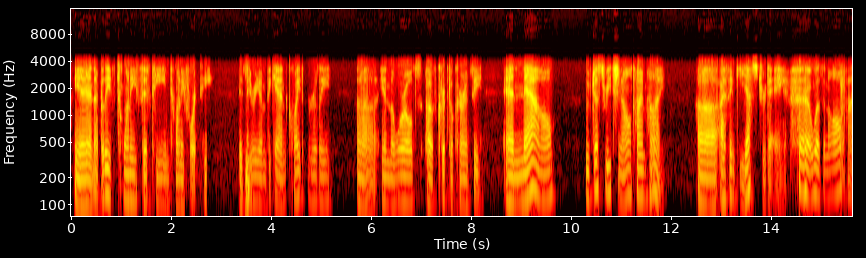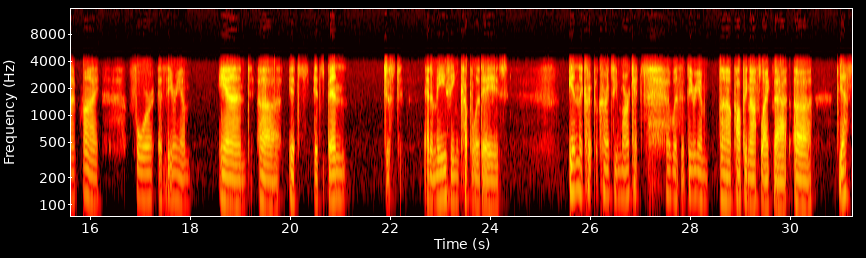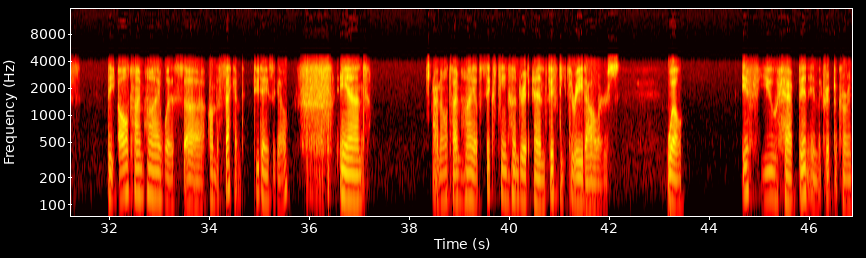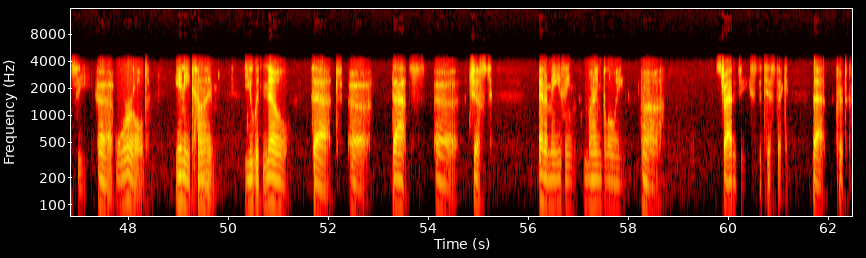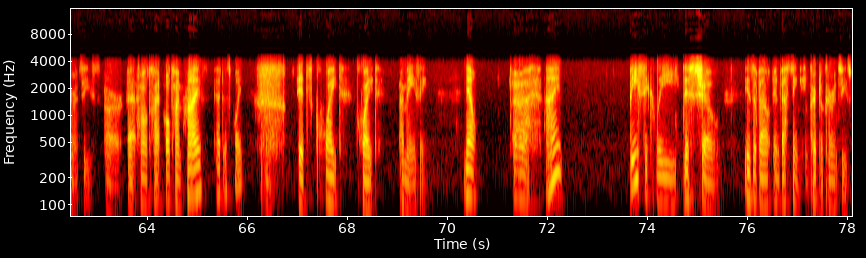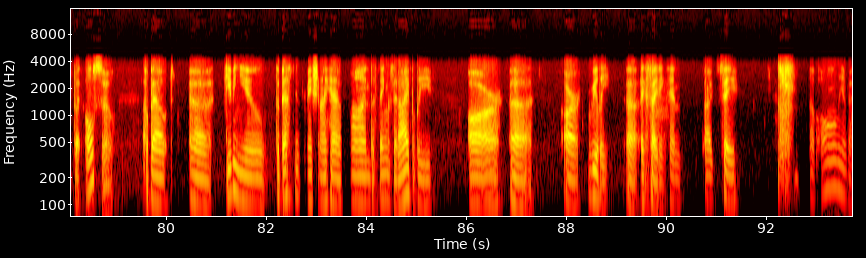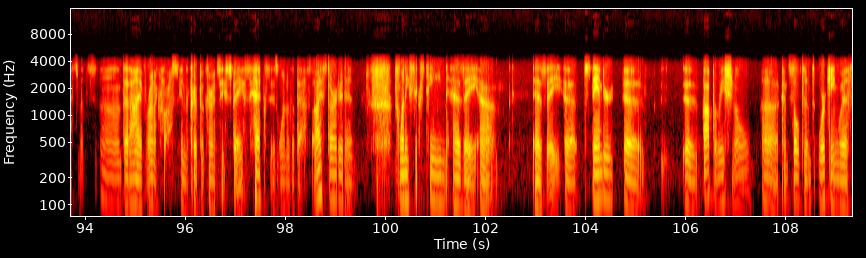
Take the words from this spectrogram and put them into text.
in, I believe, 2015, 2014. Ethereum began quite early uh, in the worlds of cryptocurrency. And now we've just reached an all time high. Uh, I think yesterday was an all time high for Ethereum. And uh, it's it's been just an amazing couple of days in the cryptocurrency markets with Ethereum uh, popping off like that. Uh, yes, the all-time high was uh, on the second, two days ago, and an all-time high of sixteen hundred and fifty-three dollars. Well, if you have been in the cryptocurrency uh, world any time, you would know that uh, that's uh, just an amazing, mind-blowing uh, strategy statistic that cryptocurrencies are at all-time all-time highs at this point. It's quite quite amazing. Now, uh, I basically this show is about investing in cryptocurrencies, but also about uh, giving you the best information I have on the things that I believe are uh, are really uh, exciting. And I'd say of all the investments uh, that I've run across in the cryptocurrency space, Hex is one of the best. I started in 2016 as a um, as a uh, standard uh, uh, operational consultant working with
